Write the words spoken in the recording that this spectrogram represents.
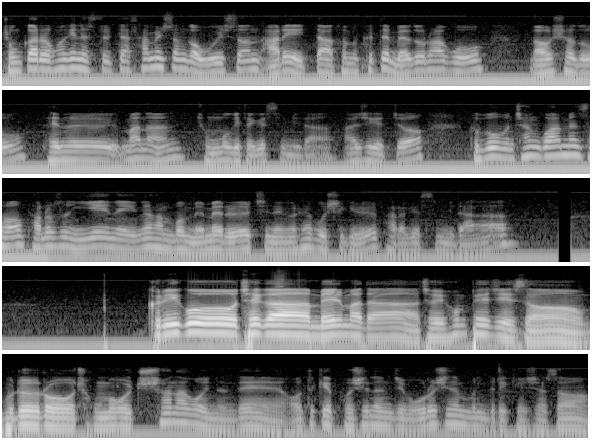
종가를 확인했을 때 3일선과 5일선 아래에 있다 그러면 그때 매도를 하고 나오셔도 될 만한 종목이 되겠습니다 아시겠죠 그 부분 참고하면서 바로선 ENA는 한번 매매를 진행을 해 보시길 바라겠습니다 그리고 제가 매일마다 저희 홈페이지에서 무료로 종목을 추천하고 있는데 어떻게 보시는지 모르시는 분들이 계셔서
